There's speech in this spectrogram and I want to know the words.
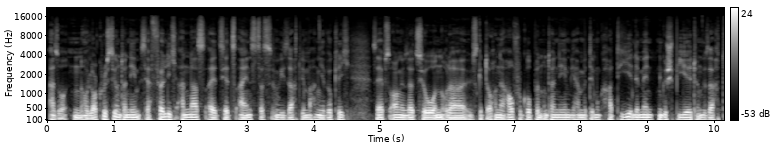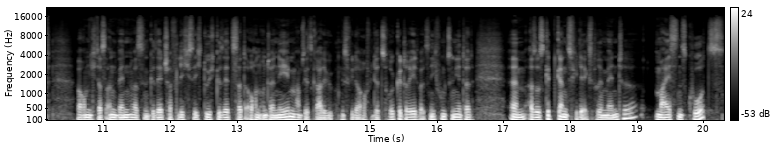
Also ein Holocracy-Unternehmen ist ja völlig anders als jetzt eins, das irgendwie sagt, wir machen hier wirklich Selbstorganisation oder es gibt auch eine Haufe Gruppe in Unternehmen, die haben mit Demokratie-Elementen gespielt und gesagt, warum nicht das anwenden, was gesellschaftlich sich durchgesetzt hat, auch in Unternehmen, haben sie jetzt gerade übrigens wieder auch wieder zurückgedreht, weil es nicht funktioniert hat. Ähm, also es gibt ganz viele Experimente, meistens kurz,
